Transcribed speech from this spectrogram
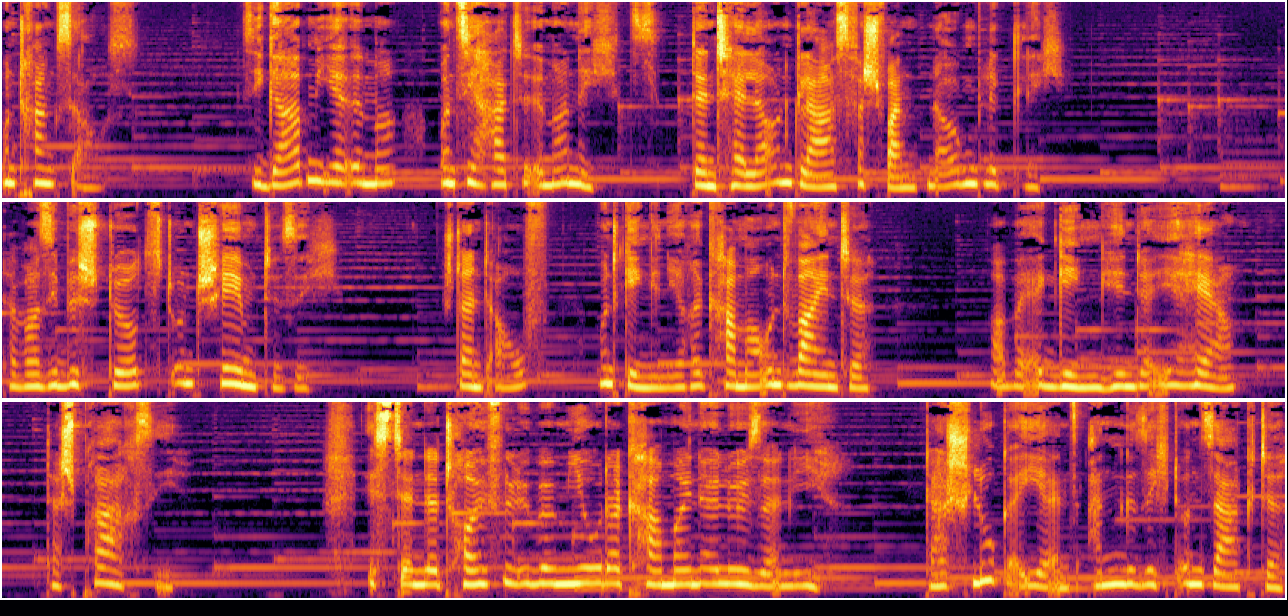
und trank's aus. Sie gaben ihr immer und sie hatte immer nichts, denn Teller und Glas verschwanden augenblicklich. Da war sie bestürzt und schämte sich, stand auf und ging in ihre Kammer und weinte, aber er ging hinter ihr her. Da sprach sie, Ist denn der Teufel über mir oder kam mein Erlöser nie? Da schlug er ihr ins Angesicht und sagte,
